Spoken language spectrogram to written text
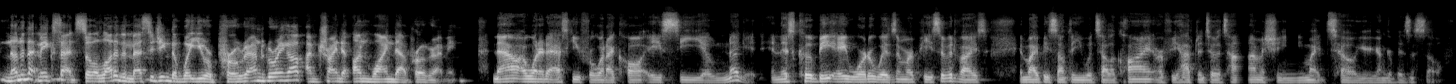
none of that makes sense. So a lot of the messaging the way you were programmed growing up i'm trying to unwind that programming. Now i wanted to ask you for what i call a ceo nugget and this could be a word of wisdom or piece of advice. It might be something you would tell a client or if you hopped into a time machine you might tell your younger business self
